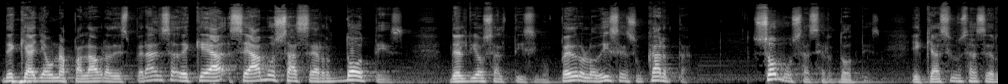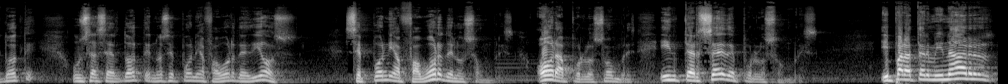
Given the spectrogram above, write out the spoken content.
de que haya una palabra de esperanza, de que seamos sacerdotes del Dios Altísimo. Pedro lo dice en su carta, somos sacerdotes. ¿Y qué hace un sacerdote? Un sacerdote no se pone a favor de Dios, se pone a favor de los hombres, ora por los hombres, intercede por los hombres. Y para terminar,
